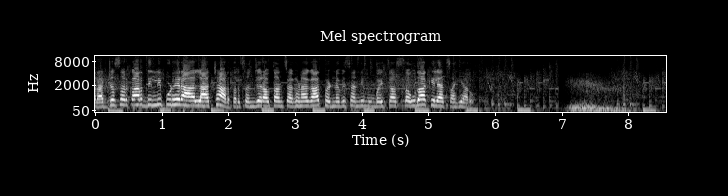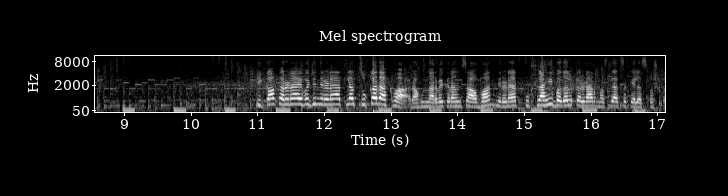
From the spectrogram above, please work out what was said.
राज्य सरकार दिल्ली पुढे लाचार तर संजय राऊतांचा घणाघात फडणवीसांनी मुंबईचा सौदा केल्याचाही आरोप. टीका करण्याऐवजी निर्णयातल्या चुका दाखवा. राहुल नार्वेकरांचं आव्हान निर्णयात कुठलाही बदल करणार नसल्याचं केलं स्पष्ट.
